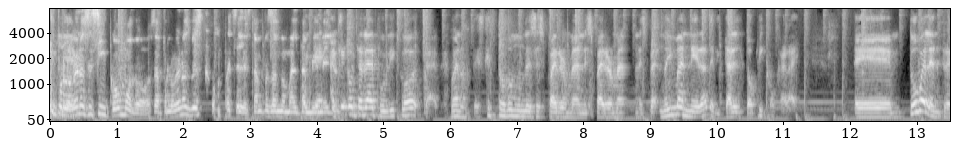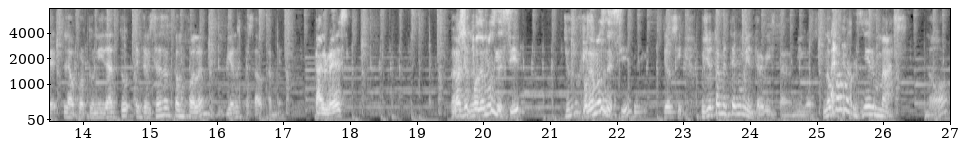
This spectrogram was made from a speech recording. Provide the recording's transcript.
Es que por lo menos es incómodo. O sea, por lo menos ves cómo se le están pasando mal también Hay ellos. que contarle al público, bueno, es que todo el mundo es Spider-Man, Spider-Man, Sp- no hay manera de evitar el tópico, caray. Eh, tuve la, entre- la oportunidad, tú entrevistaste a Tom Holland el viernes pasado también. Tal vez. No sé, podemos decir. Yo creo que ¿Podemos sí. decir? Yo sí. Pues yo también tengo mi entrevista, amigos. No podemos decir más, ¿no?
